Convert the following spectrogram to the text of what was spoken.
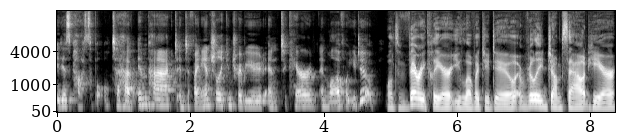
it is possible to have impact and to financially contribute and to care and love what you do. Well, it's very clear you love what you do. It really jumps out here.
